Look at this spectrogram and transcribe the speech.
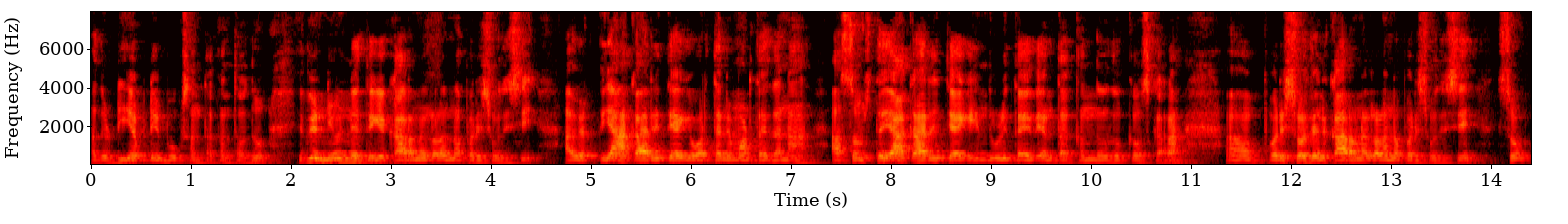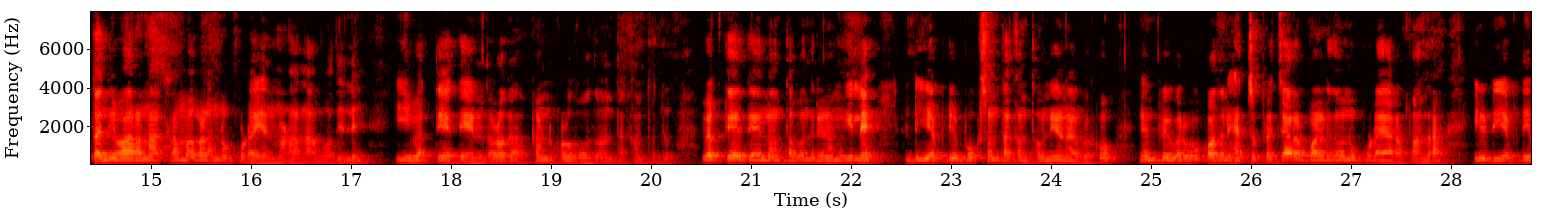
ಅದು ಡಿ ಎಫ್ ಡಿ ಬುಕ್ಸ್ ಅಂತಕ್ಕಂಥದ್ದು. ಇದು ನ್ಯೂನ್ಯತೆಗೆ ಕಾರಣಗಳನ್ನು ಪರಿಶೋಧಿಸಿ. ಆ ವ್ಯಕ್ತಿ ಯಾಕೆ ಆ ರೀತಿಯಾಗಿ ವರ್ತನೆ ಮಾಡ್ತಾ ಇದ್ದಾನ? ಆ ಸಂಸ್ಥೆ ಯಾಕೆ ಆ ರೀತಿಯಾಗಿ ಹಿಂದುಳಿತಾ ಇದೆ ಅಂತಕ್ಕಂಥದಕ್ಕೋಸ್ಕರ ಪರಿಶೋಧನೆ ಕಾರಣಗಳನ್ನು ಪರಿಶೋಧಿಸಿ ಸೂಕ್ತ ನಿವಾರಣಾ ಕ್ರಮಗಳನ್ನು ಕೂಡ ಏನು ಮಾಡಲಾಗುವುದು ಇಲ್ಲಿ? ಈ ವ್ಯಕ್ತಿ ಅಧ್ಯಯನದೊಳಗೆ ಕಂಡುಕೊಳ್ಬೋದು ಅಂತಕ್ಕಂಥದ್ದು. ವ್ಯಕ್ತಿ ಅಧ್ಯಯನ ಅಂತ ಬಂದರೆ ನಮಗಿಲ್ಲಿ ಡಿ ಎಫ್ ಡಿ ಬುಕ್ಸ್ ಅಂತಕ್ಕಂಥವ್ನು ಏನಾಗಬೇಕು, ನೆನಪಿಗೆ ಬರಬೇಕು. ಅದನ್ನು ಹೆಚ್ಚು ಪ್ರಚಾರ ಮಾಡಿದವನು ಕೂಡ ಯಾರಪ್ಪ ಅಂದ್ರೆ ಈ ಡಿ ಎಫ್ ಡಿ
